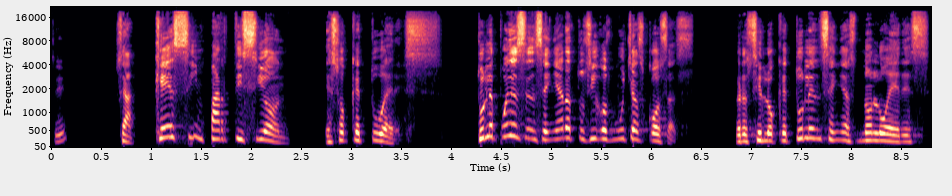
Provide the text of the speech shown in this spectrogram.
¿Sí? O sea, ¿qué es impartición? Eso que tú eres. Tú le puedes enseñar a tus hijos muchas cosas, pero si lo que tú le enseñas no lo eres,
